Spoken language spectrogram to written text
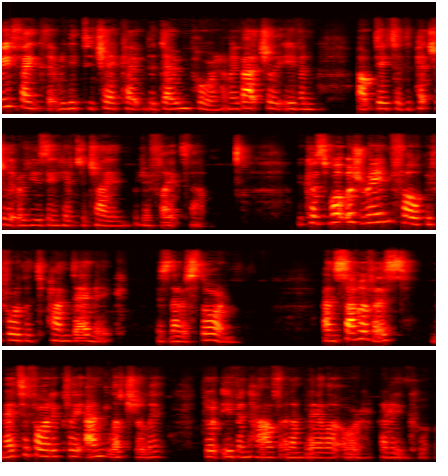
we think that we need to check out the downpour and we've actually even updated the picture that we're using here to try and reflect that. Because what was rainfall before the pandemic is now a storm. And some of us, metaphorically and literally, don't even have an umbrella or a raincoat.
